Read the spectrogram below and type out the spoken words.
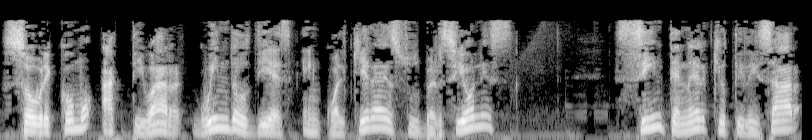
sobre cómo activar Windows 10 en cualquiera de sus versiones sin tener que utilizar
